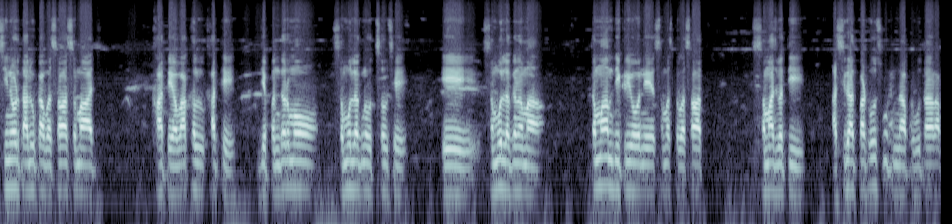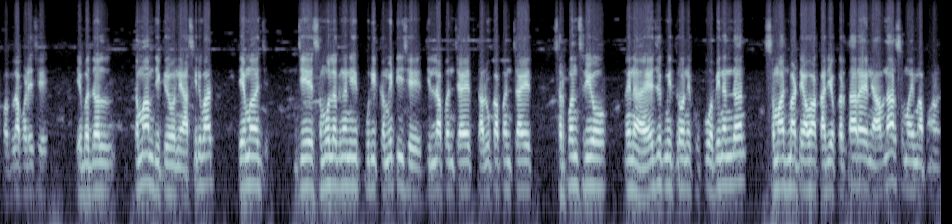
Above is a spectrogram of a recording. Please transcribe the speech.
સિનોર તાલુકા વસાવા સમાજ ખાતે, અવાખલ ખાતે જે પંદરમો સમૂહ ઉત્સવ છે, એ સમૂહ લગ્નમાં તમામ દીકરીઓને સમસ્ત વસાવા સમાજ વતી આશીર્વાદ પાઠવું છું. એમના પ્રભુતાના પગલાં પડે છે. એ બદલ તમામ દીકરીઓને આશીર્વાદ. તેમજ જે સમૂહ લગ્નની પૂરી કમિટી છે, જિલ્લા પંચાયત, તાલુકા પંચાયત, સરપંચશ્રીઓ એના આયોજક મિત્રોને ખૂબ ખૂબ અભિનંદન. સમાજ માટે આવા કાર્યો કરતા રહે અને આવનાર સમયમાં પણ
